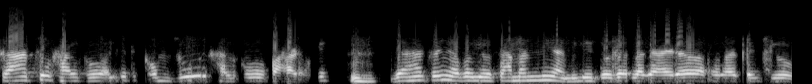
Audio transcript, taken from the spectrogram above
काँचो खालको अलिकति कमजोर खालको पहाड हो कि? जहाँ चाहिँ अब यो सामान्य हामीले डोजर लगाएर अथवा चाहिँ त्यो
